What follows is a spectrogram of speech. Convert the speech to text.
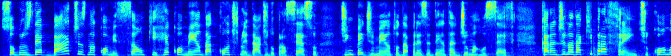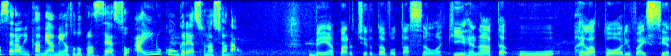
sobre os debates na comissão que recomenda a continuidade do processo de impedimento da presidenta Dilma Rousseff. Carandina, daqui para frente, como será o encaminhamento do processo aí no Congresso Nacional? Bem, a partir da votação aqui, Renata, o relatório vai ser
